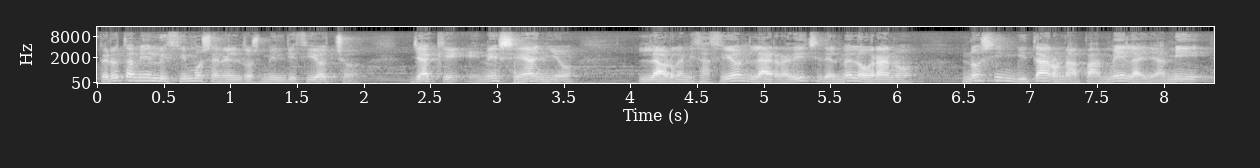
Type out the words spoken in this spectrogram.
pero también lo hicimos en el 2018, ya que en ese año la organización La Radici del Melograno nos invitaron a Pamela y a mí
